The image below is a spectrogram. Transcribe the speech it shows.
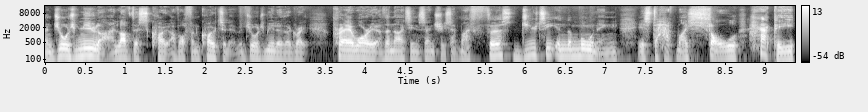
And George Mueller, I love this quote, I've often quoted it, but George Mueller, the great prayer warrior of the 19th century, said, My first duty in the morning is to have my soul happy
